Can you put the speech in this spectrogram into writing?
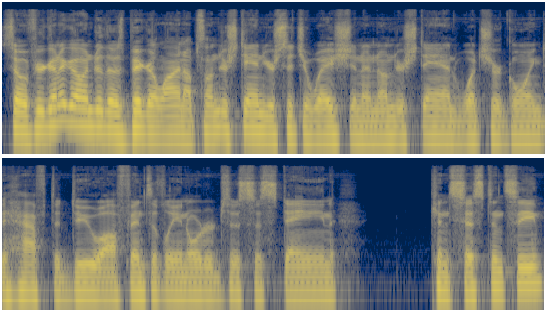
So if you're going to go into those bigger lineups, understand your situation and understand what you're going to have to do offensively in order to sustain consistency.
